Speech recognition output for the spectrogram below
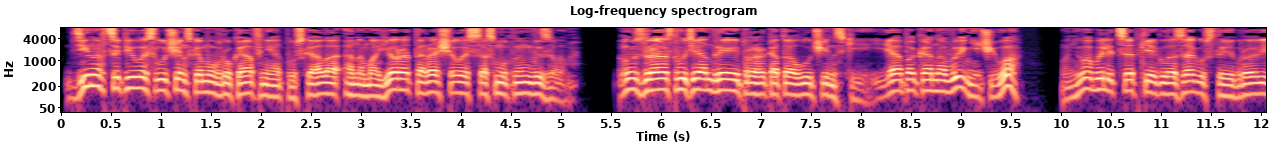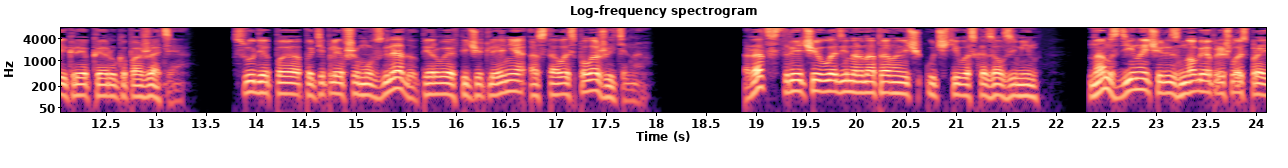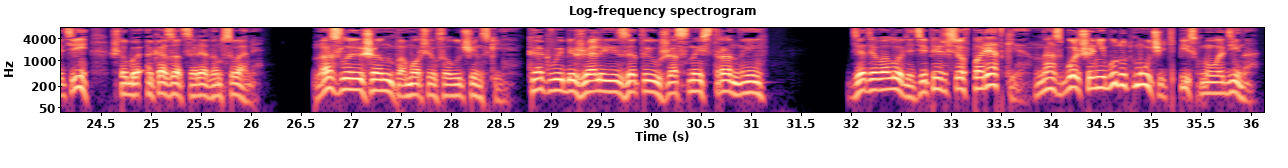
Дина вцепилась Лучинскому в рукав, не отпускала, а на майора таращилась со смутным вызовом. «Ну, здравствуйте, Андрей», — пророкотал Лучинский. «Я пока на «вы», ничего?» У него были цепкие глаза, густые брови и крепкое рукопожатие. Судя по потеплевшему взгляду, первое впечатление осталось положительным. «Рад встрече, Владимир Натанович», — учтиво сказал Зимин. «Нам с Диной через многое пришлось пройти, чтобы оказаться рядом с вами». «Наслышан», — поморщился Лучинский. «Как вы бежали из этой ужасной страны?» «Дядя Володя, теперь все в порядке? Нас больше не будут мучить», — пискнула Дина.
